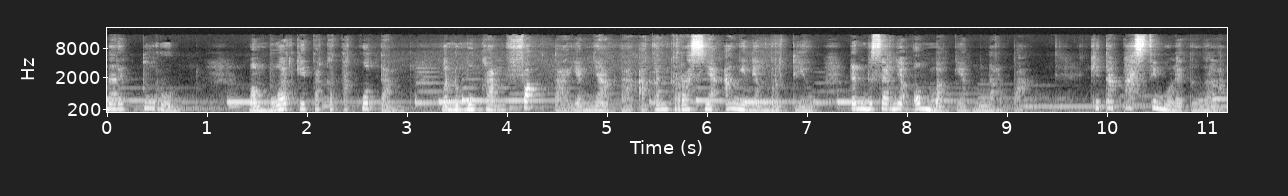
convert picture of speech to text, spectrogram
menarik turun, membuat kita ketakutan, menemukan fakta yang nyata akan kerasnya angin yang bertiup dan besarnya ombak yang menerpa. Kita pasti mulai tenggelam.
